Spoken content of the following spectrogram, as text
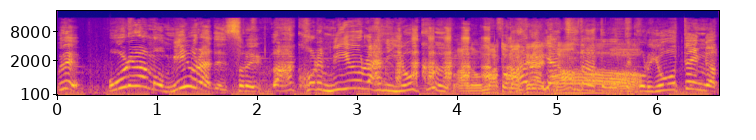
で俺はもう三浦でそれあこれ三浦によく あのまとまってないあるやつだと思ってこれ要点が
